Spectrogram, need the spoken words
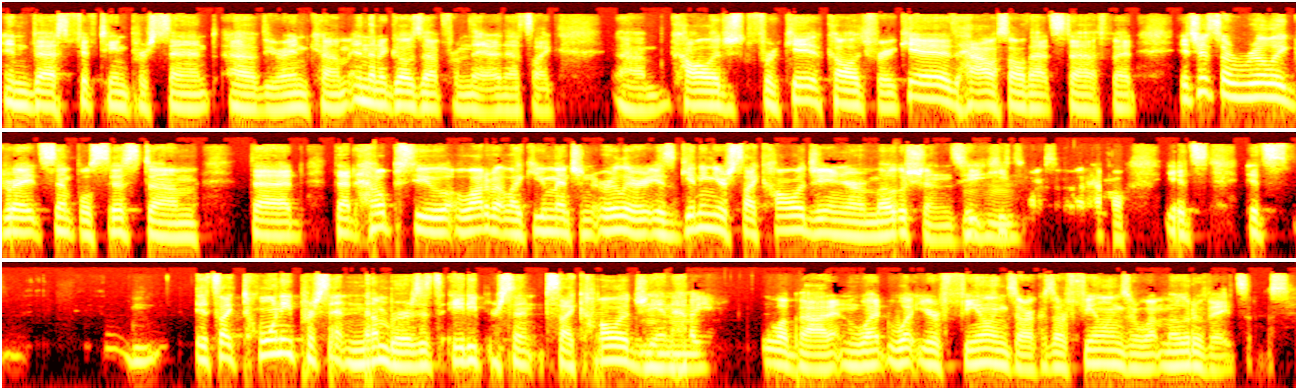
invest 15% of your income and then it goes up from there. That's like um, college for kids college for your kids house all that stuff. But it's just a really great simple system that that helps you. A lot of it like you mentioned earlier is getting your psychology and your emotions. Mm-hmm. he, he mm-hmm. talks about how it's it's it's like 20% numbers it's 80% psychology mm-hmm. and how mm-hmm. you feel about it and what what your feelings are because our feelings are what motivates us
